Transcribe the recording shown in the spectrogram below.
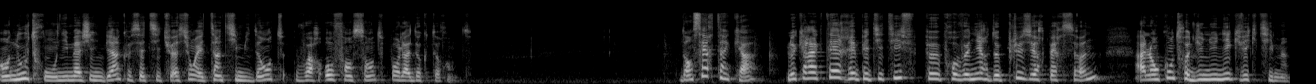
En outre, on imagine bien que cette situation est intimidante, voire offensante pour la doctorante. Dans certains cas, le caractère répétitif peut provenir de plusieurs personnes à l'encontre d'une unique victime.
